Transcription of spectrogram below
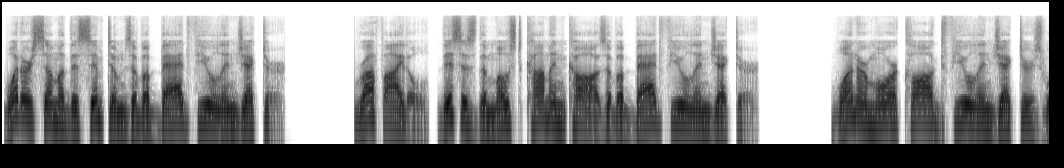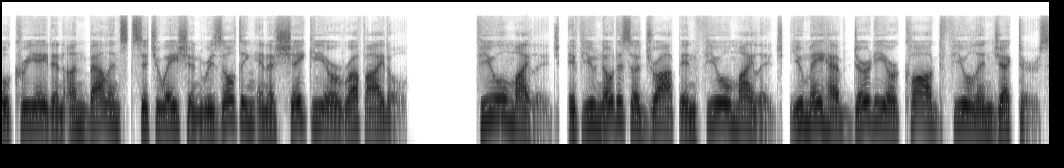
What are some of the symptoms of a bad fuel injector? Rough idle, this is the most common cause of a bad fuel injector. One or more clogged fuel injectors will create an unbalanced situation resulting in a shaky or rough idle. Fuel mileage If you notice a drop in fuel mileage, you may have dirty or clogged fuel injectors.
